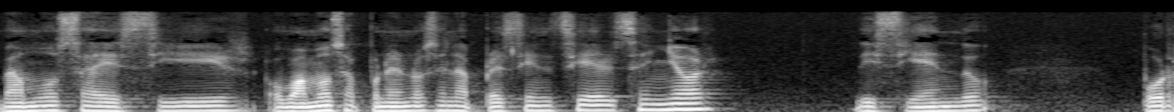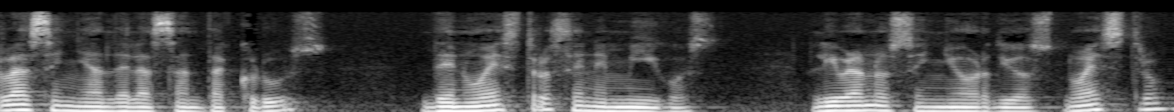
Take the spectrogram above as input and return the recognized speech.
vamos a decir o vamos a ponernos en la presencia del Señor diciendo, por la señal de la Santa Cruz, de nuestros enemigos, líbranos Señor Dios nuestro,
